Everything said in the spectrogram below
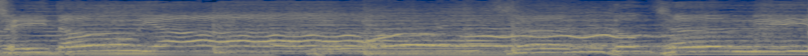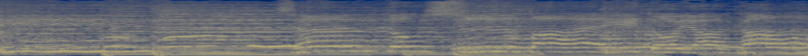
谁都要成功成名成功失败都要靠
